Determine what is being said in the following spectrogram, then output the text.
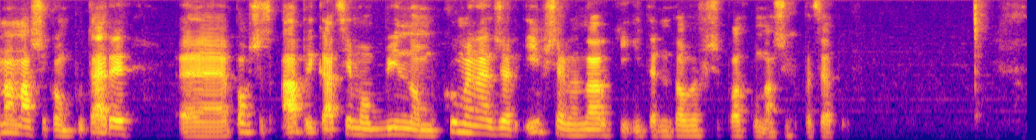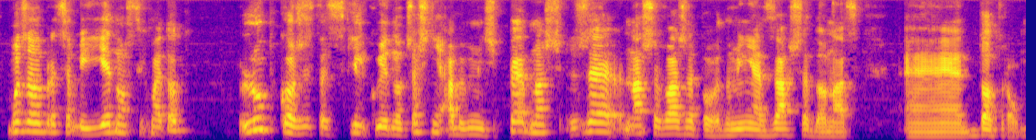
na nasze komputery poprzez aplikację mobilną Q-Manager i przeglądarki internetowe w przypadku naszych PC-ów. Można wybrać sobie jedną z tych metod lub korzystać z kilku jednocześnie, aby mieć pewność, że nasze ważne powiadomienia zawsze do nas e, dotrą.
